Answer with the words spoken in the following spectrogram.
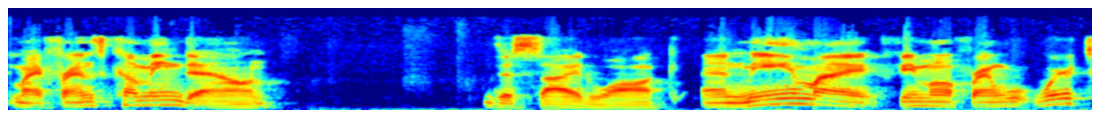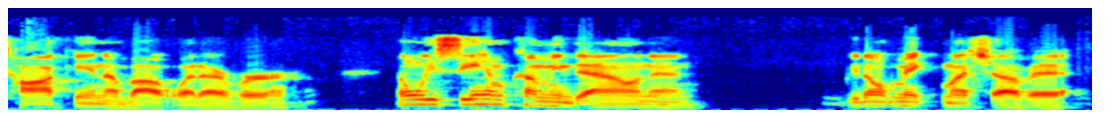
My friend's coming down the sidewalk, and me and my female friend, we're talking about whatever. And we see him coming down, and we don't make much of it.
